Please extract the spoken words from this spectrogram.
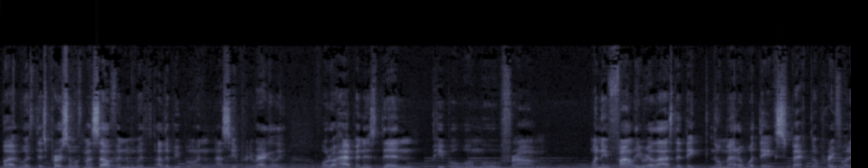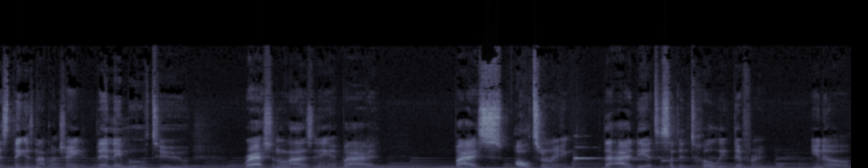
but with this person, with myself, and with other people, and I see it pretty regularly, what will happen is then people will move from when they finally realize that they, no matter what they expect or pray for, this thing is not going to change. Then they move to rationalizing it by by altering the idea to something totally different, you know,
